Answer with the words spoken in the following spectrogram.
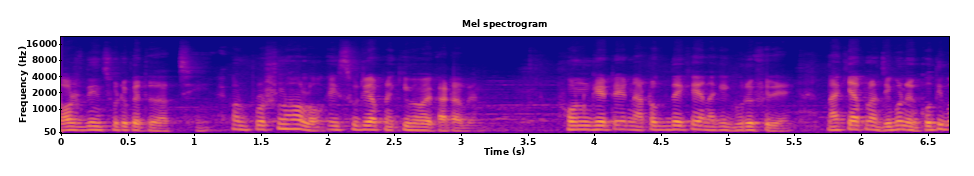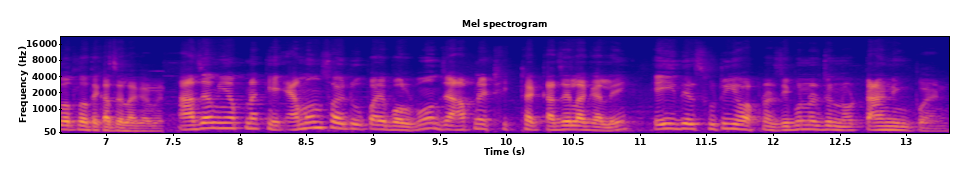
দশ দিন ছুটি পেতে যাচ্ছি। এখন প্রশ্ন হলো, এই ছুটি আপনি কীভাবে কাটাবেন? ফোন ঘেটে নাটক দেখে নাকি ঘুরে ফিরে, নাকি আপনার জীবনের গতি বদলাতে কাজে লাগাবেন? আজ আমি আপনাকে এমন ছয়টি উপায় বলব যা আপনি ঠিকঠাক কাজে লাগালে এই ঈদের ছুটিও আপনার জীবনের জন্য টার্নিং পয়েন্ট।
